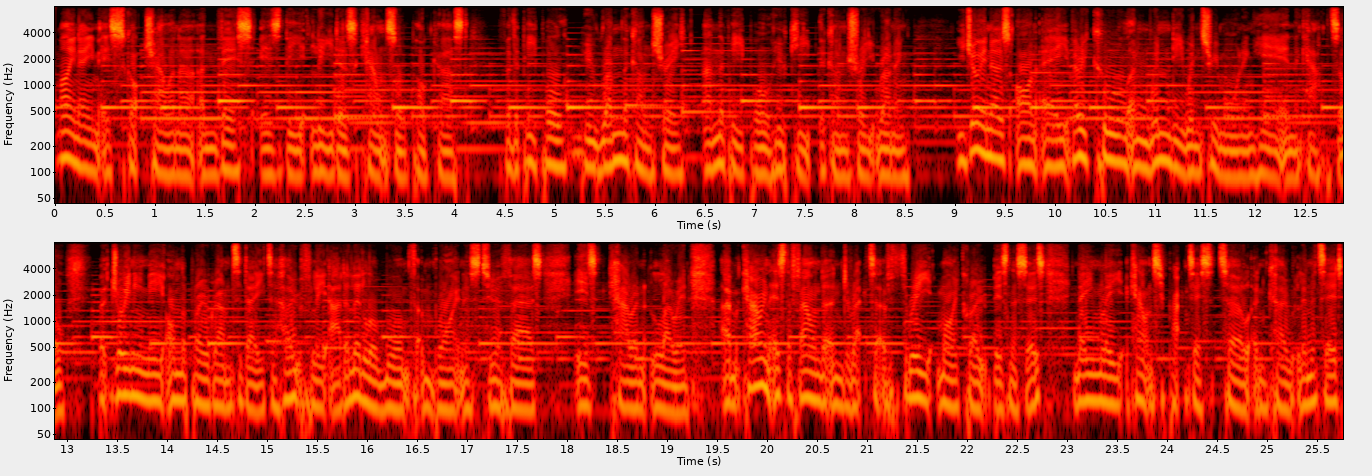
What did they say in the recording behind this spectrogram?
My name is Scott Challoner, and this is the Leaders Council podcast for the people who run the country and the people who keep the country running. You join us on a very cool and windy wintry morning here in the capital, but joining me on the programme today to hopefully add a little warmth and brightness to affairs is Karen Lowen. Um, Karen is the founder and director of three micro businesses, namely accountancy practice Turl & Co Limited,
